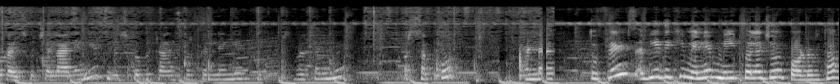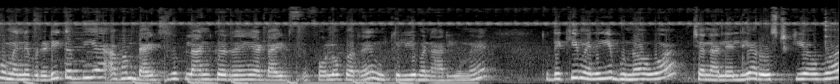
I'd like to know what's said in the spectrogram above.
थोड़ा इसको चला लेंगे, फिर इसको भी ट्रांसफ़र कर लेंगे बर्तन में और सबको ठंडा। तो फ्रेंड्स अब ये देखिए मैंने मीट वाला जो पाउडर था, वो मैंने रेडी कर दिया अब हम डाइट्स जो प्लान कर रहे हैं या डाइट्स फॉलो कर रहे हैं, उनके लिए बना रही हूँ मैं। तो देखिए, मैंने ये भुना हुआ चना ले लिया रोस्ट किया हुआ।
